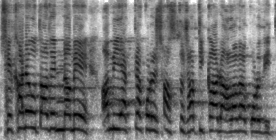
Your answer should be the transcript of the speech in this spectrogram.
সেখানেও তাদের নামে আমি একটা করে স্বাস্থ্যসাথী কার্ড আলাদা করে দিচ্ছি।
